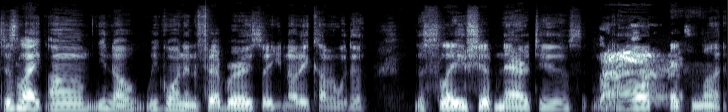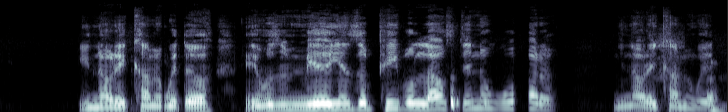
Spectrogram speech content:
Just like um, you know, we going into February, so you know they coming with the the slave ship narratives all next month. You know they coming with the it was millions of people lost in the water. You know they coming with it. Oh.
